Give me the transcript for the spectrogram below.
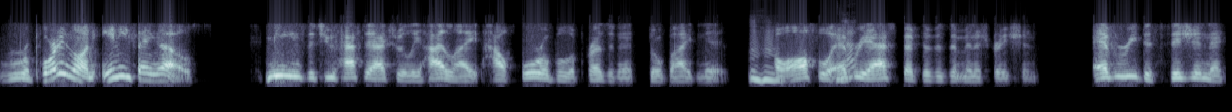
reporting on anything else means that you have to actually highlight how horrible a president Joe Biden is, hmm how awful Yeah. every aspect of his administration, every decision that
